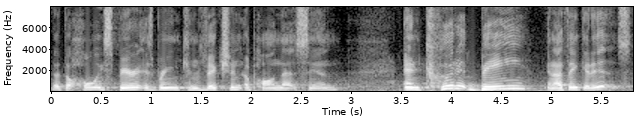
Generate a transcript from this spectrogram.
that the Holy Spirit is bringing conviction upon that sin? And could it be, and I think it is,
